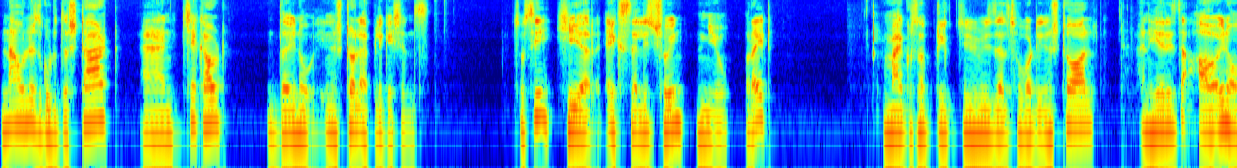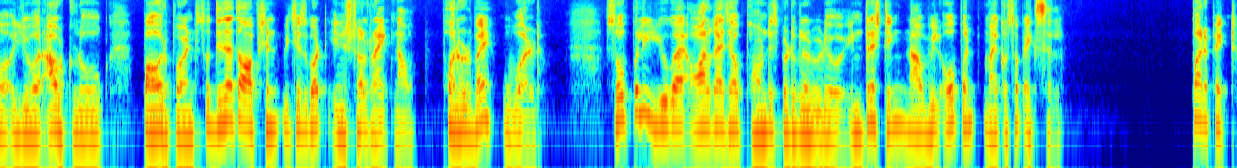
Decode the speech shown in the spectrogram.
Now let's go to the start and check out the you know install applications. So see here Excel is showing new, right? Microsoft Click is also got install and here is the uh, you know your Outlook, PowerPoint. So these are the option which is got installed right now followed by Word. So hopefully you guys all guys have found this particular video interesting. Now we'll open Microsoft Excel. Perfect.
